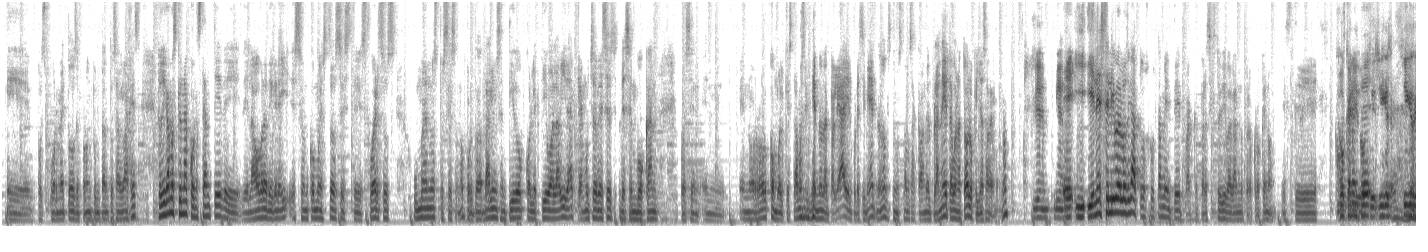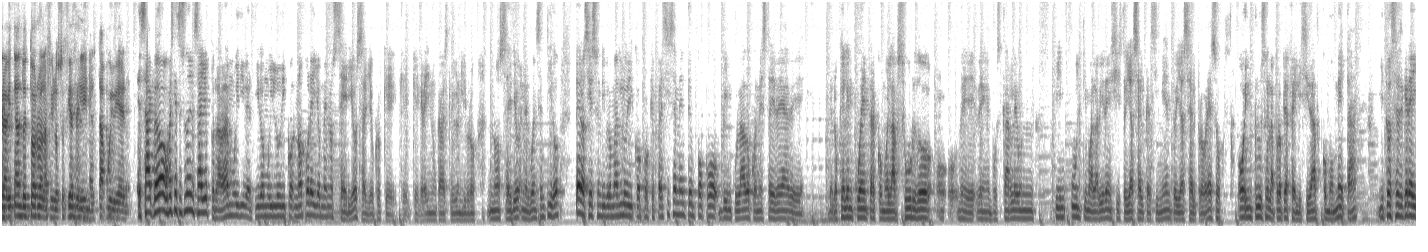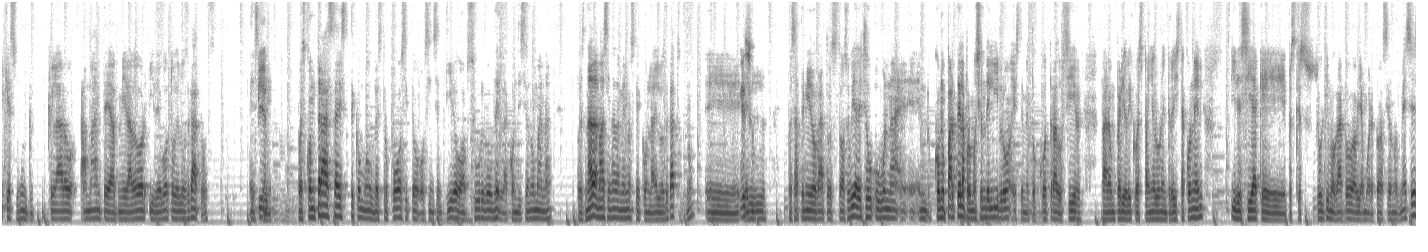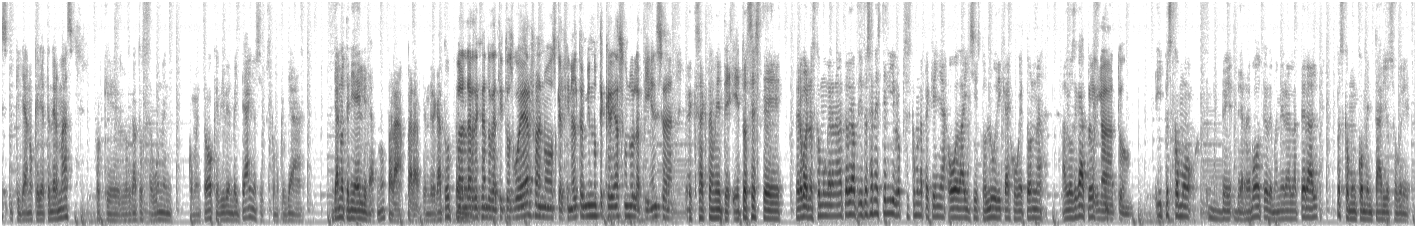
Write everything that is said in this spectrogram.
Eh, pues por métodos de pronto un tanto salvajes. Entonces digamos que una constante de, de la obra de Gray son como estos este, esfuerzos humanos, pues eso, ¿no? Por darle un sentido colectivo a la vida que muchas veces desembocan pues en, en, horror como el que estamos viviendo en la actualidad y el crecimiento, ¿no? Que nos estamos acabando el planeta, bueno, todo lo que ya sabemos, ¿no? Bien, bien. Eh, y, y, en este libro de los gatos, justamente, parece que estoy divagando, pero creo que no, este, Justamente, sigues, sigues gravitando en torno a la filosofía felina, está muy bien. Exacto, como es que este es un ensayo, pues la verdad muy divertido, muy lúdico, no por ello menos serio, o sea, yo creo que, que, Gray nunca va a escribir un libro no serio en el buen sentido, pero sí es un libro más lúdico porque precisamente un poco vinculado con esta idea de, de lo que él encuentra como el absurdo o, de, de buscarle un, fin último a la vida, insisto, ya sea el crecimiento, ya sea el progreso o incluso la propia felicidad como meta, y entonces Gray, que es un claro amante, admirador y devoto de los gatos, este, pues contrasta este como despropósito o sin sentido o absurdo de la condición humana, pues nada más y nada menos que con la de los gatos, ¿no? Eh, él pues ha tenido gatos toda su vida. De hecho, hubo una, eh, como parte de la promoción del libro, este, me tocó traducir para un periódico español una entrevista con él y decía que, pues, que su último gato había muerto hace unos meses y que ya no quería tener más porque los gatos, según comentó, que viven 20 años y pues como que ya, ya no tenía él edad, ¿no? Para, para tener gatos. Para andar dejando gatitos huérfanos, que al final también no te creas, uno la piensa. Exactamente. Y entonces, este, pero bueno, es como un gran amateur de gatos. Y entonces en este libro, pues es como una pequeña oda, insisto, lúdica y juguetona a los gatos. El gato. Y, pues como de, de, rebote, de manera lateral, pues como un comentario sobre,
